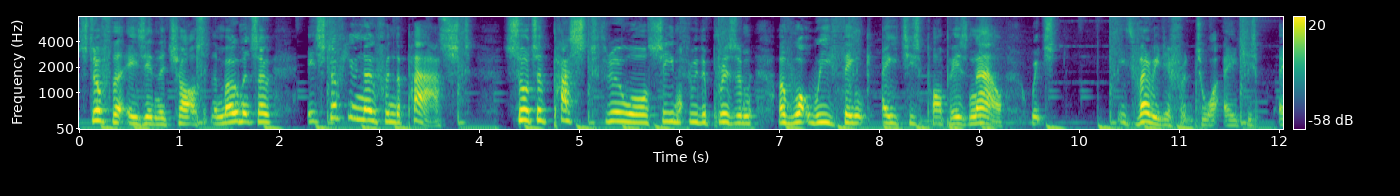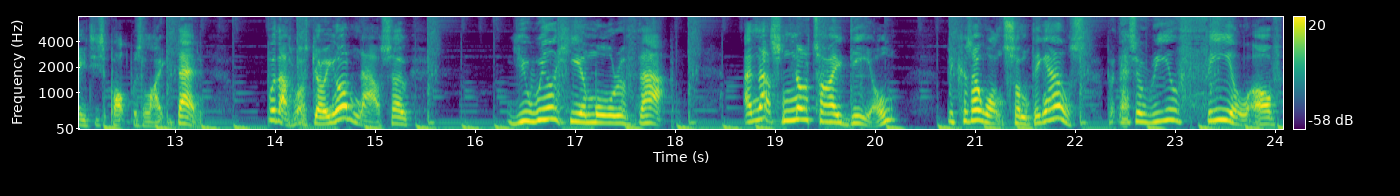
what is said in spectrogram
stuff that is in the charts at the moment. So it's stuff you know from the past, sort of passed through or seen through the prism of what we think 80s pop is now, which is very different to what 80s 80s pop was like then. But that's what's going on now. So you will hear more of that. And that's not ideal because I want something else. But there's a real feel of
